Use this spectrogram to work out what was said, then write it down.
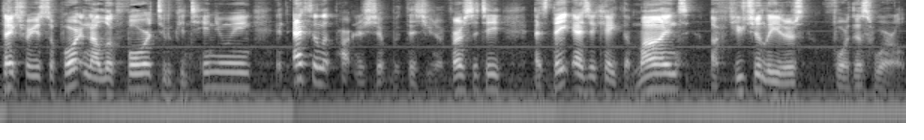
Thanks for your support, and I look forward to continuing an excellent partnership with this university as they educate the minds of future leaders for this world.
